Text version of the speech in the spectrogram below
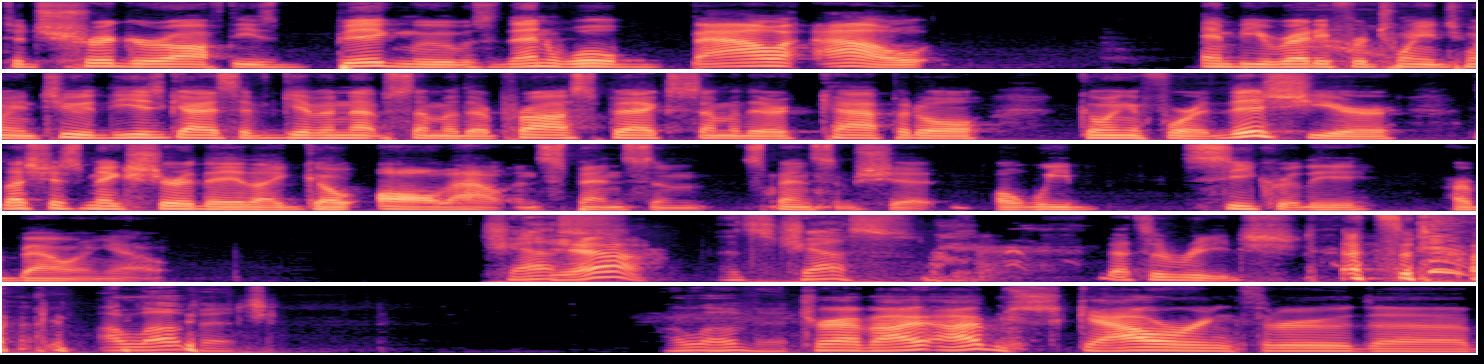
to trigger off these big moves, then we'll bow out and be ready for 2022. These guys have given up some of their prospects, some of their capital going for it this year. Let's just make sure they like go all out and spend some spend some shit while we secretly are bowing out. Chess. Yeah. That's chess. That's a reach. That's a fucking I love it. I love it. Trav, I, I'm scouring through the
